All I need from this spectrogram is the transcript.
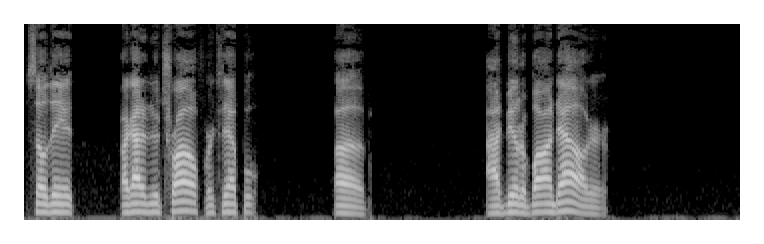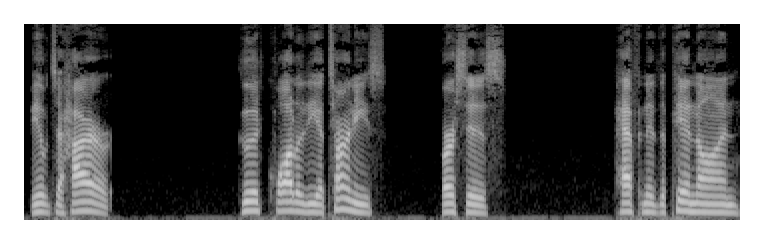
so that I got a new trial, for example, uh, I'd be able to bond out or be able to hire good quality attorneys versus having to depend on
